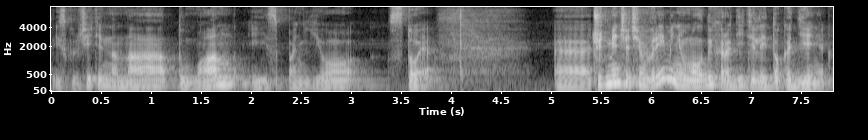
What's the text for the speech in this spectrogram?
исключительно на туман и спанье стоя. Э, чуть меньше, чем времени у молодых родителей только денег.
